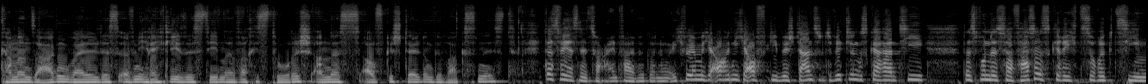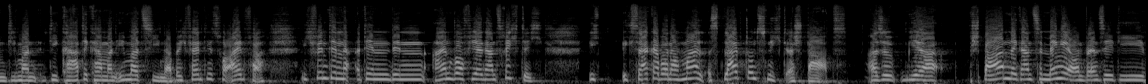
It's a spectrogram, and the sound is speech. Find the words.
Kann man sagen, weil das öffentlich-rechtliche System einfach historisch anders aufgestellt und gewachsen ist? Das wäre jetzt eine zu einfache Begründung. Ich will mich auch nicht auf die Bestands- und Entwicklungsgarantie des Bundesverfassungsgerichts zurückziehen. Die, man, die Karte kann man immer ziehen, aber ich fände die zu einfach. Ich finde den, den, den Einwurf hier ganz richtig. Ich, ich sage aber nochmal, es bleibt uns nicht erspart. Also wir sparen eine ganze Menge. Und wenn Sie die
